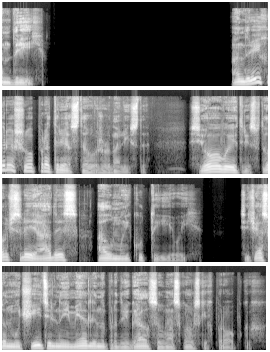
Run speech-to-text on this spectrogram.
Андрей. Андрей хорошо протряс того журналиста. Все вытряс, в том числе и адрес Алмы Кутыевой. Сейчас он мучительно и медленно продвигался в московских пробках.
